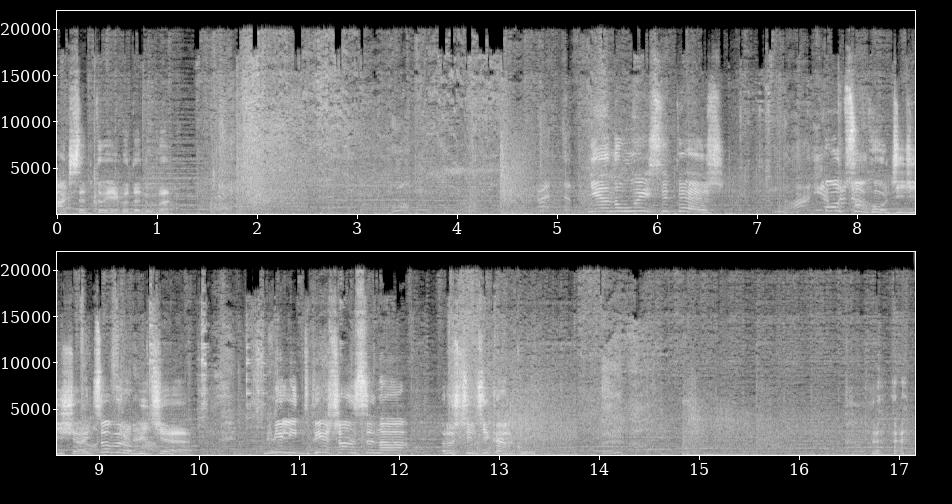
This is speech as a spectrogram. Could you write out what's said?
Akceptuję jego dedubę. Nie no, łysy też! 何や O ってん co だ chodzi dzisiaj? Co wy robicie? Mieli dwie szanse na rozcięcie karku.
